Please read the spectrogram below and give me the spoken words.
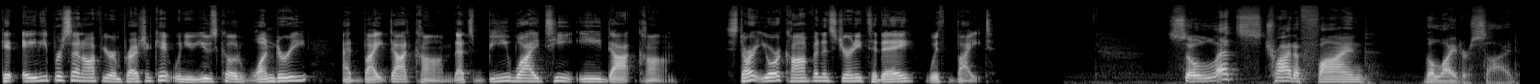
Get 80% off your impression kit when you use code WONDERY at Byte.com. That's B-Y-T-E dot com. Start your confidence journey today with Byte. So let's try to find the lighter side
